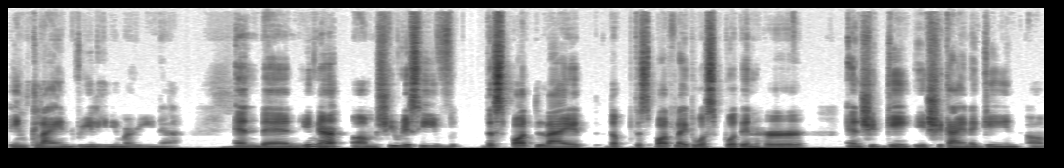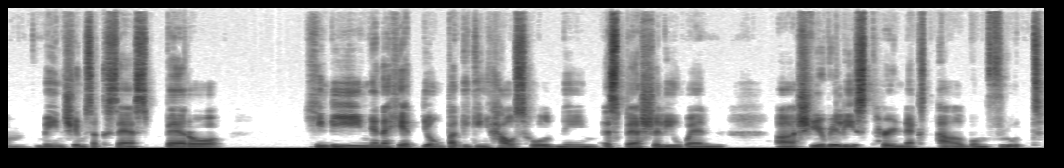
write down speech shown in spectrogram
inclined really ni Marina. And then, yun nga, um, she received the spotlight. The, the spotlight was put in her and she gained, she kind of gained um, mainstream success pero hindi niya na-hit yung pagiging household name especially when uh, she released her next album, Fruit.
